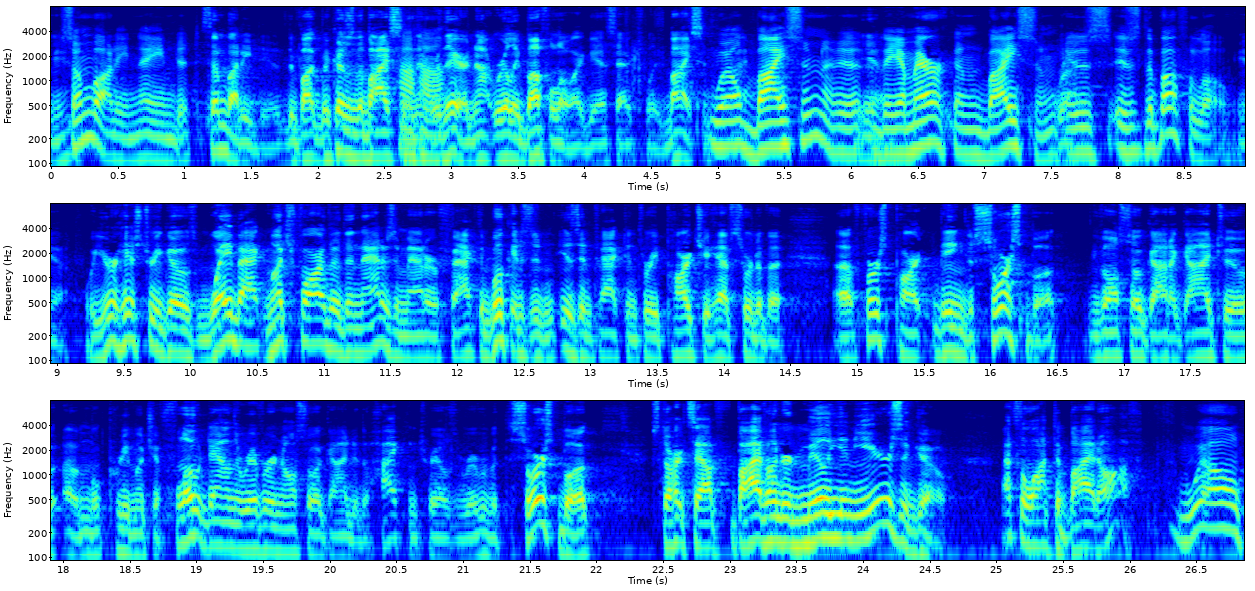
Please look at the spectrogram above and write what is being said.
Yeah. Somebody named it. Somebody did, the, because of the bison uh -huh. that were uh-huh. there. Not really buffalo, I guess, actually. Bison. Well, right? bison, uh, yeah. the American bison, right. is, is the buffalo. Yeah. Well, your history goes way back, much farther than that, as a matter of fact. The book is in, is in fact, in three parts. You have sort of a uh, first part being the source book. You've also got a guide to a, pretty much a float down the river and also a guide to the hiking trails of the river. But the source book starts out 500 million years ago. That's a lot to bite off. Well,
